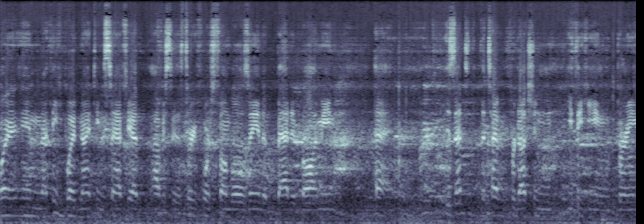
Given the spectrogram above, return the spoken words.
Well, and I think he played 19 snaps. You had obviously the three forced fumbles and a batted ball. I mean, hey is that the type of production you think he can bring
